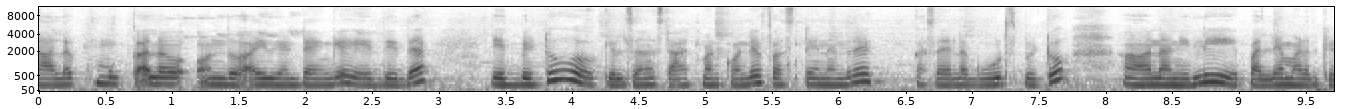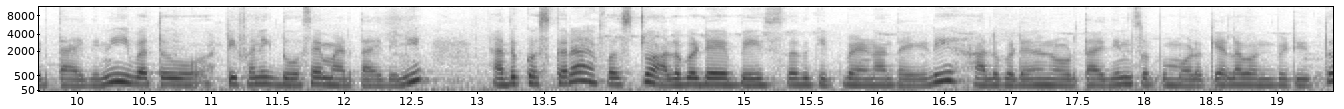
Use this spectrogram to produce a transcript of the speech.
ನಾಲ್ಕು ಮುಕ್ಕಾಲು, ಒಂದು ಐದು ಗಂಟೆ ಹಂಗೆ ಎದ್ದಿದ್ದೆ. ಎದ್ಬಿಟ್ಟು ಕೆಲಸನ ಸ್ಟಾರ್ಟ್ ಮಾಡಿಕೊಂಡೆ. ಫಸ್ಟ್ ಏನಂದರೆ ಕಸ ಎಲ್ಲ ಗೂಡಿಸ್ಬಿಟ್ಟು ನಾನಿಲ್ಲಿ ಪಲ್ಯ ಮಾಡೋದಕ್ಕೆ ಇಡ್ತಾ ಇದ್ದೀನಿ. ಇವತ್ತು ಟಿಫನಿಗೆ ದೋಸೆ ಮಾಡ್ತಾ ಇದ್ದೀನಿ. ಅದಕ್ಕೋಸ್ಕರ ಫಸ್ಟು ಆಲೂಗಡ್ಡೆ ಬೇಯಿಸೋದಕ್ಕೆ ಇಟ್ಬೇಡ ಅಂತ ಹೇಳಿ ಆಲೂಗಡ್ಡೆನ ನೋಡ್ತಾ ಇದ್ದೀನಿ. ಸ್ವಲ್ಪ ಮೊಳಕೆ ಎಲ್ಲ ಬಂದುಬಿಟ್ಟಿತ್ತು.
